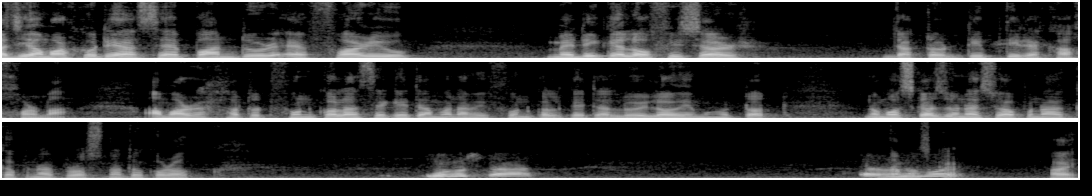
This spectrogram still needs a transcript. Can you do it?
আজি আমাৰ সৈতে আছে পাণ্ডুৰ F R U medical officer ডাক্তৰ দীপ্তি ৰেখা শৰ্মা। আমাৰ হাতত ফোন কল আছে কেইটামান আমি ফোন কল কেইটা লৈ লওঁ এই মুহূৰ্তত। নমস্কাৰ জনাইছোঁ আপোনাক। আপোনাৰ প্ৰশ্নটো কৰক। নমস্কাৰ নমস্কাৰ হয়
